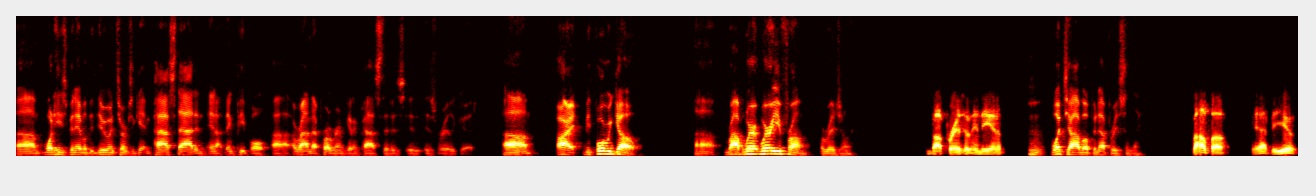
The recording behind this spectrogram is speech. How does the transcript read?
um, what he's been able to do in terms of getting past that, and, and I think people uh, around that program getting past it is is, is really good. Um, all right, before we go, uh, Rob, where where are you from originally? Valparaiso, Indiana. What job opened up recently? Valpo. Yeah, be you.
